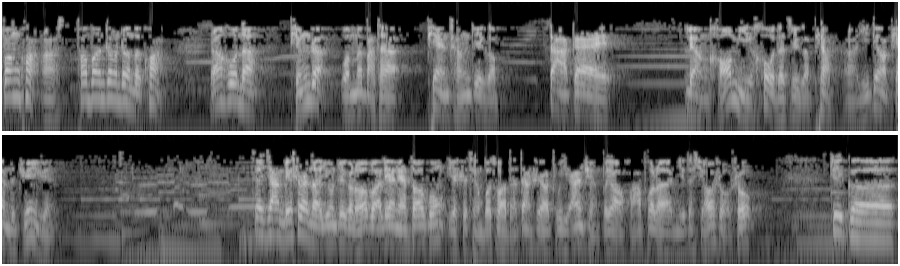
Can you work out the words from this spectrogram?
方块啊，方方正正的块，然后呢，凭着我们把它片成这个。大概两毫米厚的这个片啊，一定要片的均匀。在家没事呢，用这个萝卜练练刀工也是挺不错的，但是要注意安全，不要划破了你的小手手。这个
